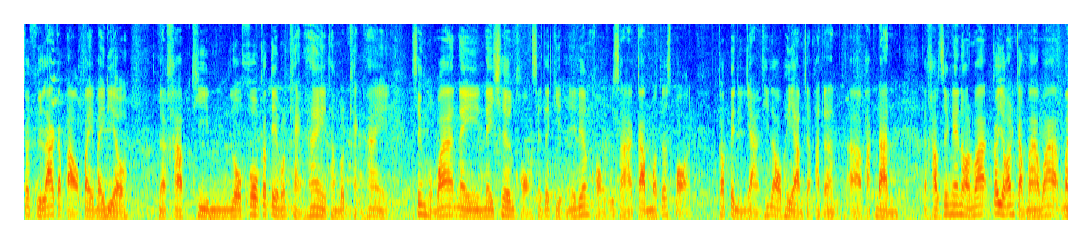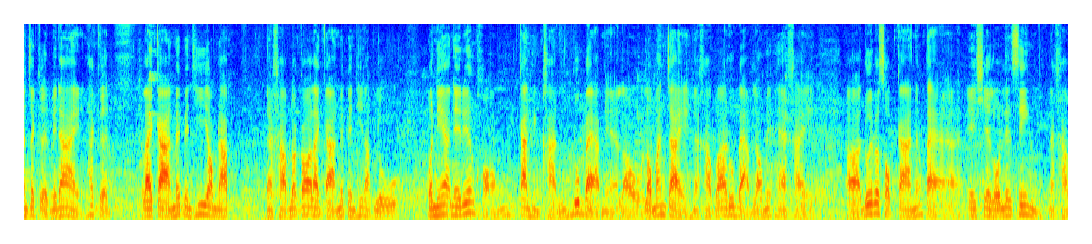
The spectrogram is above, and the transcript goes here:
ก็คือลากกระเป๋าไปใบเดียวนะครับทีมโลโก้ก็เตรียมรถแข่งให้ทำรถแข่งให้ ซึ่งผมว่าในในเชิงของเศรษฐกิจในเรื่องของอุตสาหกรรมมอเตอร์สปอร์ต ก็เป็นอีกอย่างที่เราพยายามจะผลักดันผลักดันนะครับซึ่งแน่นอนว่าก็ย้อนกลับมาว่ามันจะเกิดไม่ได้ ถ้าเกิดรายการไม่เป็นที่ยอมรับนะครับแล้วก็รายการไม่เป็นที่รับรู้ วันนี้ในเรื่องของการแข่งขันรูปแบบเนี่ยเราเรามั่นใจนะครับว่ารูปแบบเราไม่แพ้ใครด้วยประสบการณ์ตั้งแต่เอเชียโรดเลสซิ่งนะครับ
